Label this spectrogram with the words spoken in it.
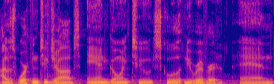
I was working two jobs and going to school at New River. And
